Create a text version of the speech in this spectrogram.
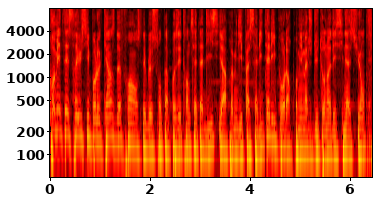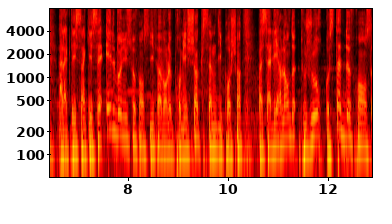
Premier test réussi pour le 15 de France. Les Bleus sont imposés 37 à 10 hier après-midi face à l'Italie pour leur premier match du tournoi Destination. À la clé 5 essais et le bonus offensif avant le premier choc samedi prochain face à l'Irlande, toujours au Stade de France.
